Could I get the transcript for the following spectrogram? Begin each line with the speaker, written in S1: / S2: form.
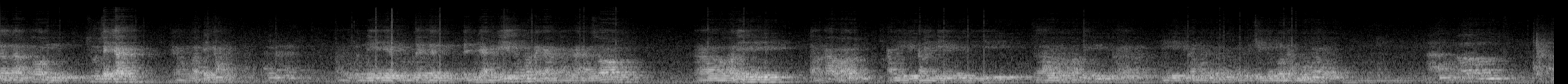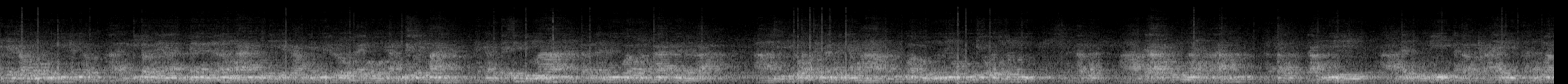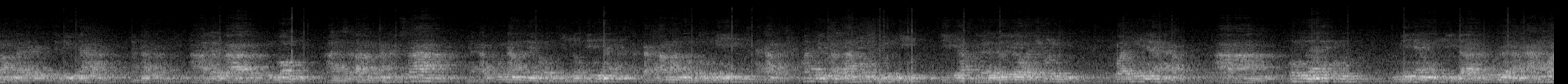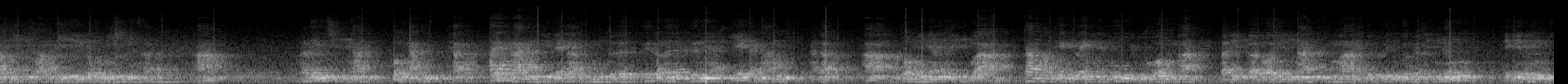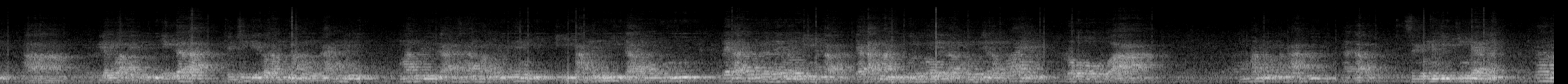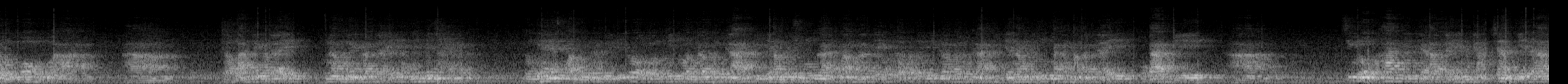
S1: ตำนานต้นชูใจยังครับสวัสดีครับวันนี้เนี่ยผมเเป็น
S2: สิ่งที่เราทำมาตรงนั้นมันคือการสร้างความเป็นเพ่งอีกครั้งที่เราพูดและการเกิดในวันนี้ครับจากมันคือก็เดี๋ยวเราคนเดียวเราให้เราบอกว่ามันนะครับนะครับซึ่งจริงๆแล้วถ้าเรามองว่าชาวบ้านไม่เข้าใจนำไม่เข้าใจอันนี้ไม่ใช่ครับตรงนี้ความรู้ที่เราต้องคิดคนกำลังการที่จะนำไปสู่การความเข้าใจเราต้องมีกำลังการที่จะนำไปสู่การความเข้าใจโอกาสที่สิ่งหลงคาดที่จะเข้าใจอย่างเช่นเวลา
